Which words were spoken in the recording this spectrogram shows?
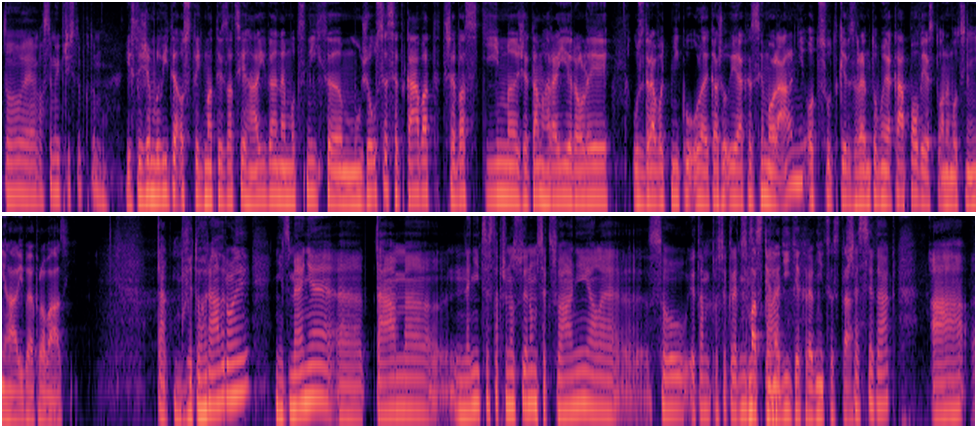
to je vlastně můj přístup k tomu. Jestliže mluvíte o stigmatizaci HIV nemocných, eh, můžou se setkávat třeba s tím, že tam hrají roli u zdravotníků, u lékařů i jakési morální odsudky vzhledem tomu, jaká pověst o nemocnění HIV provází? tak může to hrát roli, nicméně eh, tam eh, není cesta přenosu jenom sexuální, ale jsou, je tam prostě krevní Smatky cesta. na dítě, krevní cesta. Přesně tak. A eh,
